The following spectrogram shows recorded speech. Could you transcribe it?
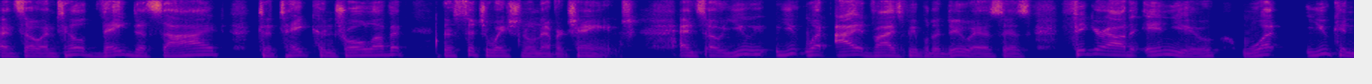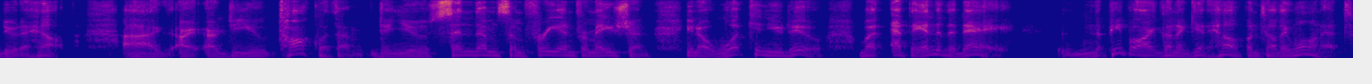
And so until they decide to take control of it, their situation will never change. And so you you what I advise people to do is is figure out in you what you can do to help. Uh, or, or, do you talk with them? Do you send them some free information? You know, what can you do? But at the end of the day, the people aren't going to get help until they want it.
